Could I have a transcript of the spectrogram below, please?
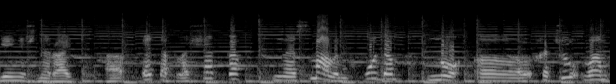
«Денежный рай». Э, это площадка с малым входом, но э, хочу вам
